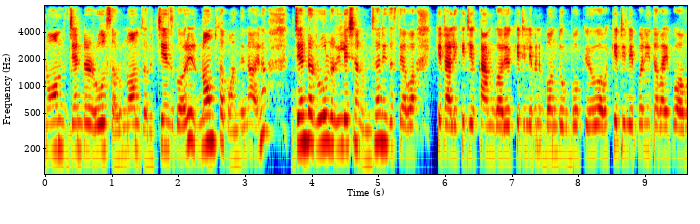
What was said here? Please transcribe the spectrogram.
norms gender रोल्सहरू नर्म्सहरू चेन्ज गर्यो नर्म्स त भन्दैन होइन? जेन्डर रोल र रिलेसन हुन्छ नि जस्तै अब केटाले केटीको काम गर्यो केटीले पनि बन्दुक बोक्यो अब केटीले पनि तपाईँको अब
